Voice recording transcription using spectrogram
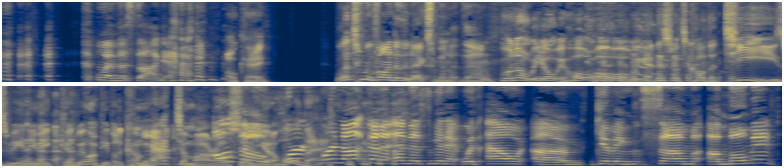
when the song ends. Okay. Let's move on to the next minute then. Well, no, we don't. We hold, hold, hold. We got this. What's called a tease. We because we want people to come Yeah. back tomorrow. Also, so you got to hold we're, that. we're not going to end this minute without um, giving some a moment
